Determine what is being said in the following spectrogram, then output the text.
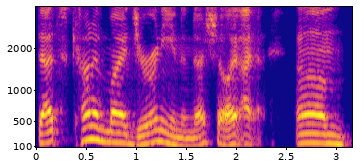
that's kind of my journey in a nutshell. I, I um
